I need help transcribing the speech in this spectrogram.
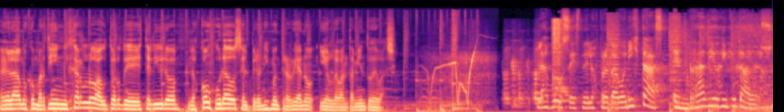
Ahí hablábamos con Martín Gerlo, autor de este libro, Los conjurados, el peronismo entrerriano y el levantamiento de Valle. Las voces de los protagonistas en Radio Diputados.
